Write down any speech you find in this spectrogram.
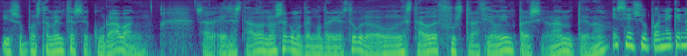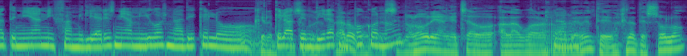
y supuestamente se curaban. O sea, el estado, no sé cómo te encontrarías tú, pero un estado de frustración impresionante, ¿no? Se supone que no tenía ni familiares ni amigos, nadie que lo, que, lo atendiera tampoco, ¿no? Si no lo habrían echado al agua rápidamente. Imagínate, solo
